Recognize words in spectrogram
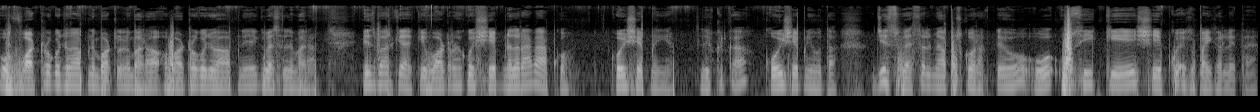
वाटर को जो है आपने बॉटल में भरा और वाटर को जो है आपने एक वेसल में भरा, इस बार क्या है कि वाटर का कोई शेप नज़र आ रहा है आपको? कोई शेप नहीं है। लिक्विड का कोई शेप नहीं होता। जिस वेसल में आप उसको रखते हो, वो उसी के शेप को एक्यूपाई कर लेता है,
